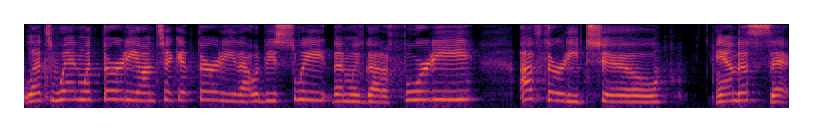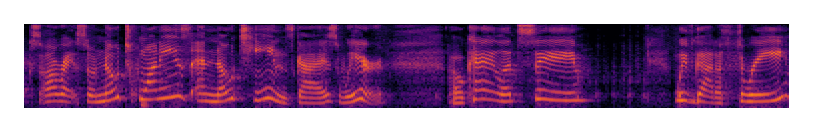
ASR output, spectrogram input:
let's win with 30 on ticket 30. That would be sweet. Then we've got a 40, a 32, and a 6. All right, so no 20s and no teens, guys. Weird. Okay, let's see. We've got a 3,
